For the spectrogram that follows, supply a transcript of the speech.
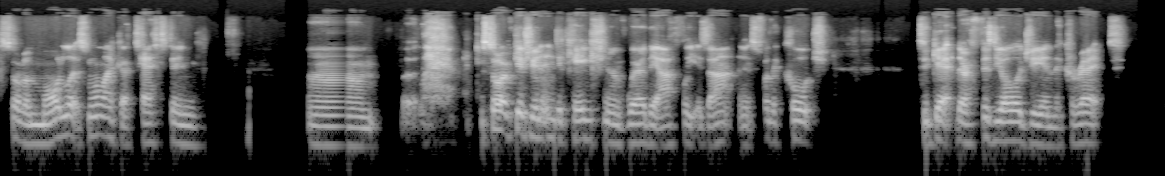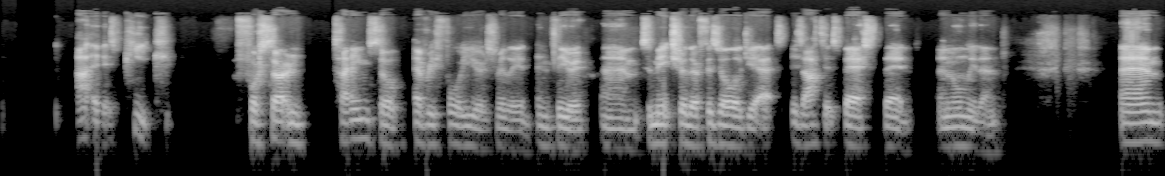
sort of a model. It's more like a testing um, sort of gives you an indication of where the athlete is at, and it's for the coach to get their physiology in the correct at its peak for certain times. So every four years, really, in, theory, um, to make sure their physiology at, is at its best then and only then. Um,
